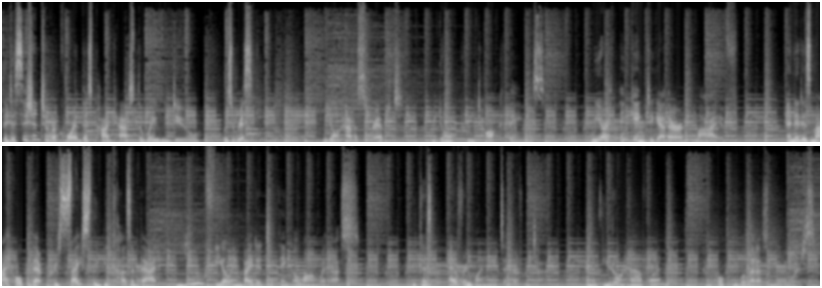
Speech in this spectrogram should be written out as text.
The decision to record this podcast the way we do was risky. We don't have a script, we don't pre talk things. We are thinking together live. And it is my hope that precisely because of that, you feel invited to think along with us. Because everyone needs a Hevruta. And if you don't have one, I hope you will let us be yours.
